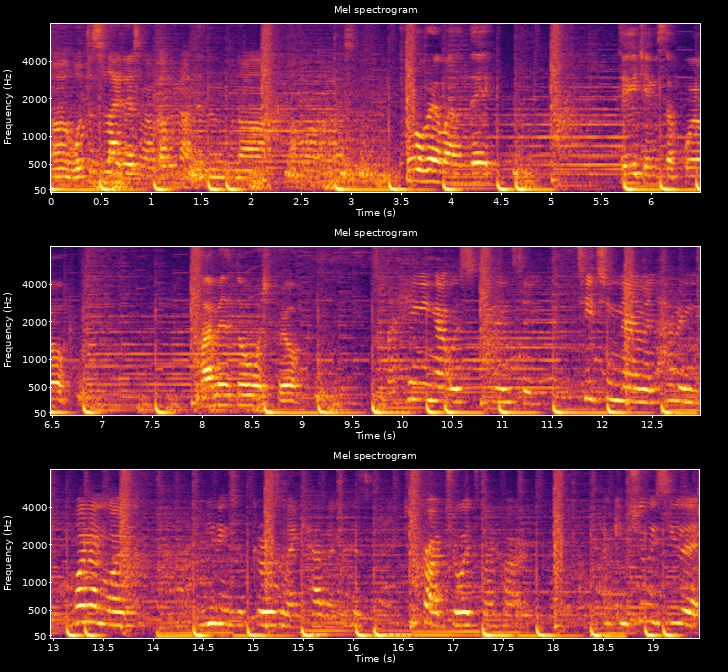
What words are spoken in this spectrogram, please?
아, 워터 슬라이드에서만 까보면 안 되는구나 아, 알았어요. 프로그램 하는데 되게 재밌었고요. 다음에 또 오고 싶어요. hanging out with students and teaching them and having one-on-one meetings with girls in my cabin has just brought joy to my heart. I can truly see that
